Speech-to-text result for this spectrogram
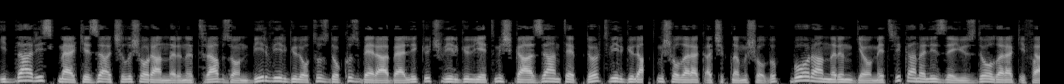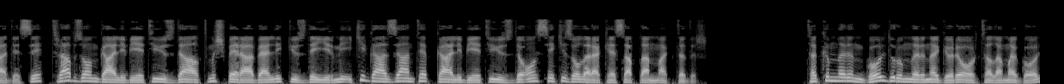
İddia risk merkezi açılış oranlarını Trabzon 1,39 beraberlik 3,70 Gaziantep 4,60 olarak açıklamış olup, bu oranların geometrik analizle yüzde olarak ifadesi, Trabzon galibiyeti %60 beraberlik %22 Gaziantep galibiyeti %18 olarak hesaplanmaktadır. Takımların gol durumlarına göre ortalama gol,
